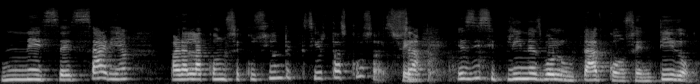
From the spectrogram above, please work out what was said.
necesaria para la consecución de ciertas cosas. O sea, es disciplina, es voluntad, consentido.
